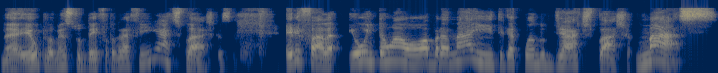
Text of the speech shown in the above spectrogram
Né? Eu, pelo menos, estudei fotografia em artes plásticas. Ele fala, ou então a obra na íntegra, quando de artes plásticas. Mas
